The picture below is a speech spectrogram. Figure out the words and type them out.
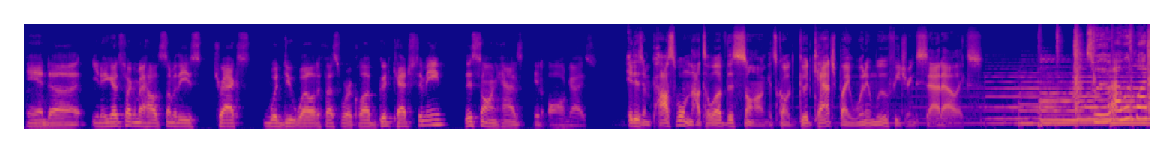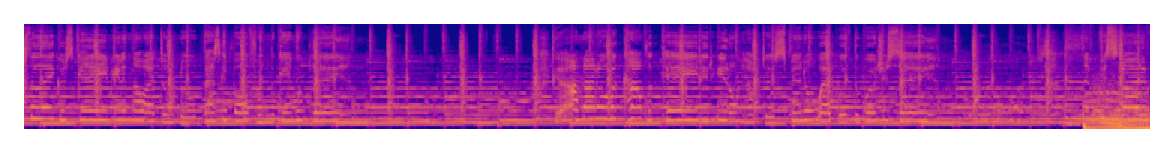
And uh, you know, you guys talking about how some of these tracks would do well at a festival or a club. Good catch to me. This song has it all, guys. It is impossible not to love this song. It's called Good Catch by Win and Woo featuring Sad Alex. Swear I would watch the Lakers game, even though I don't know basketball from the game we're playing. Yeah, I'm not overcomplicated. To spin a web with the words you're saying. And if you started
